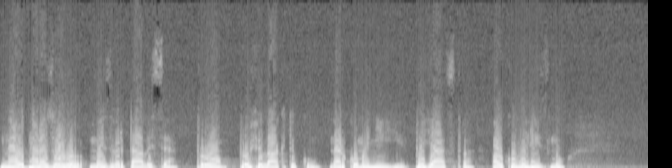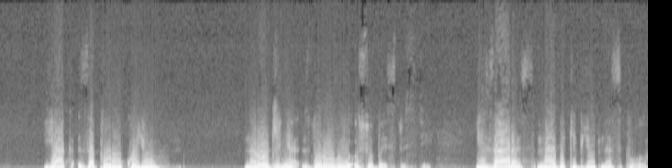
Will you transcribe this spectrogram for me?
Неодноразово ми зверталися про профілактику наркоманії, пияцтва, алкоголізму, як запорукою народження здорової особистості. І зараз медики б'ють на сполох.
